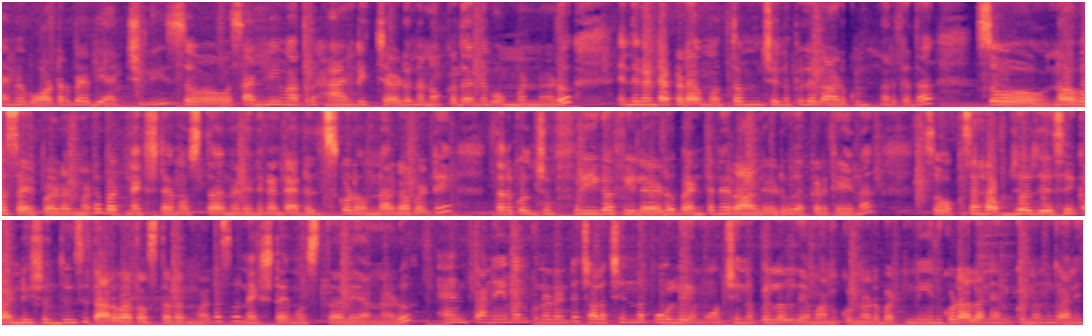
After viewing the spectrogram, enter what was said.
I'm a water baby actually so Sunny మాత్రం హ్యాండ్ ఇచ్చాడు. నన్ను ఒక్కదాన్నే బొమ్మన్నాడు ఎందుకంటే అక్కడ మొత్తం చిన్నపిల్లలు ఆడుకుంటున్నారు కదా. సో నర్వస్ అయిపోయాడు అనమాట బట్ నెక్స్ట్ టైం వస్తా అన్నాడు ఎందుకంటే అడల్ట్స్ కూడా ఉన్నారు కాబట్టి తను కొంచెం ఫ్రీగా ఫీల్ అయ్యాడు. వెంటనే రాలేడు ఎక్కడికైనా. సో ఒకసారి అబ్జర్వ్ చేసి కండిషన్ చూసి తర్వాత వస్తాడనమాట. సో నెక్స్ట్ టైం వస్తాలే అన్నాడు. అండ్ తను ఏమనుకున్నాడంటే చాలా చిన్న పూలేమో చిన్న పిల్లలదేమో అనుకున్నాడు. బట్ నేను కూడా అలానే అనుకున్నాను. కానీ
